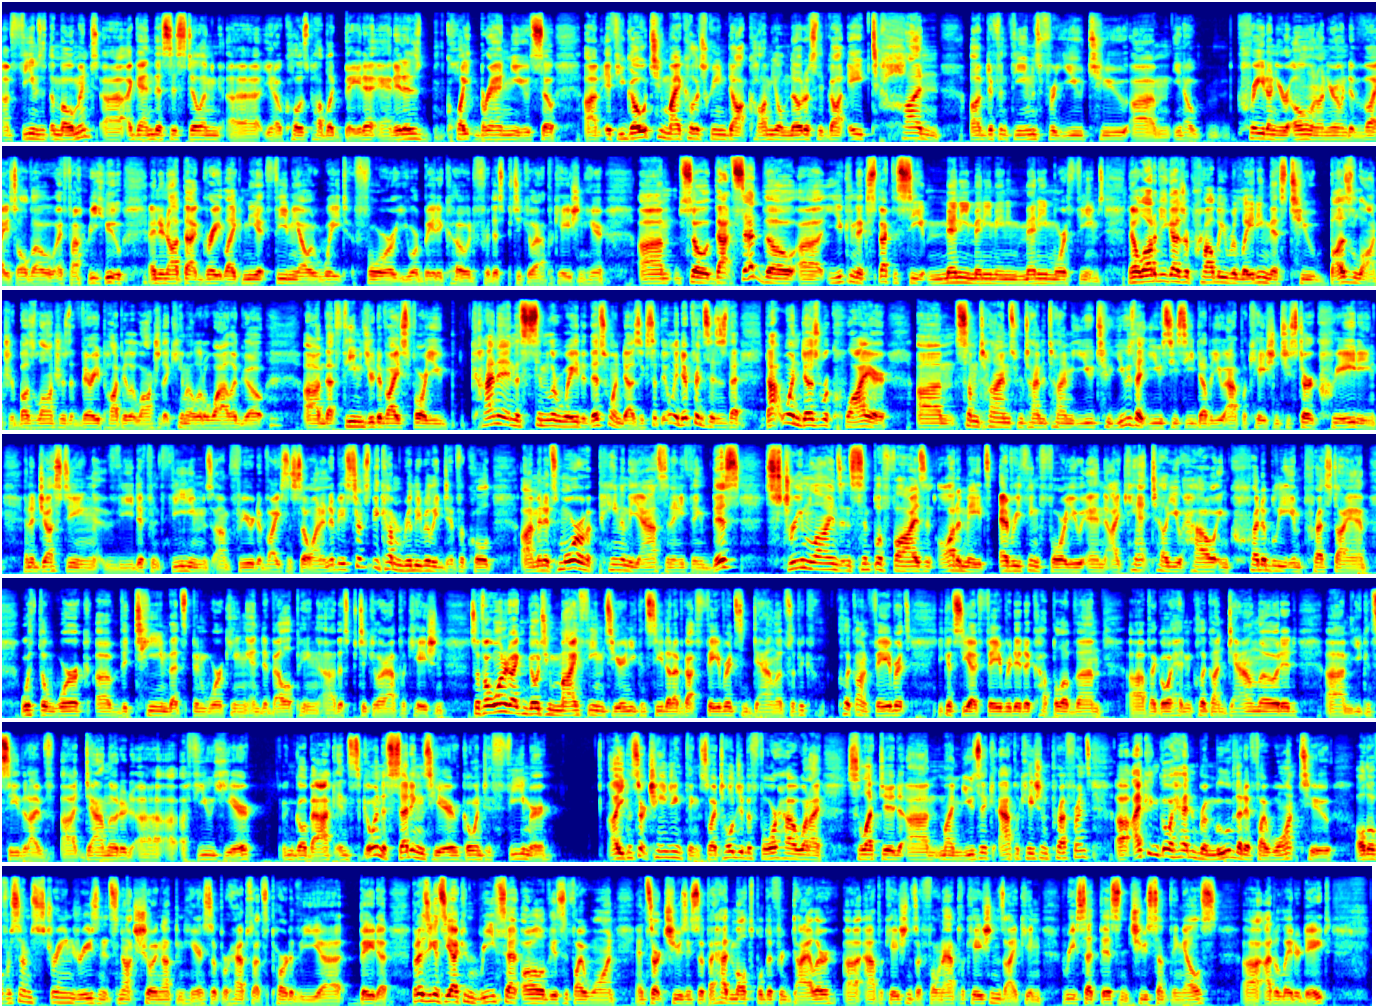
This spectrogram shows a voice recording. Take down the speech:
of themes at the moment. Uh, again, this is still in uh, you know closed public beta, and it is quite brand new. So um, if you go to mycolorscreen.com, you'll notice they've got a ton of different themes for you to um, you know create on your own on your own device. Although if i were you and you're not that great like me at theming i would wait for your beta code for this particular application here. Um, so that said though uh, you can expect to see many many many many more themes. Now a lot of you guys are probably relating this to buzz launcher. Buzz launcher is a very popular launcher that came a little while ago um, that themes your device for you kind of in a similar way that this one does except the only difference is, is that that one does require um, sometimes from time to time you to use that UCCW application to start creating and adjusting the different themes um, for your device and so on. And it starts to become really, really difficult. Um, and it's more of a pain in the ass than anything. This streamlines and simplifies and automates everything for you. And I can't tell you how incredibly impressed I am with the work of the team that's been working and developing uh, this particular application. So if I wanted, I can go to my themes here and you can see that I've got favorites and downloads. So if you click on favorites, you can see I've favorited a couple of them. Uh, if I go ahead and click on downloaded, um, you can see that I've uh, downloaded uh, a few here. We can go back and go into settings here, go into themer, uh, you can start changing things. So I told you before how when I selected um, my music application preference, uh, I can go ahead and remove that if I want to, although for some strange reason it's not showing up in here, so perhaps that's part of the uh, beta. But as you can see, I can reset all of this if I want and start choosing. So if I had multiple different dialer uh, applications or phone applications, I can reset this and choose something else uh, at a later date.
